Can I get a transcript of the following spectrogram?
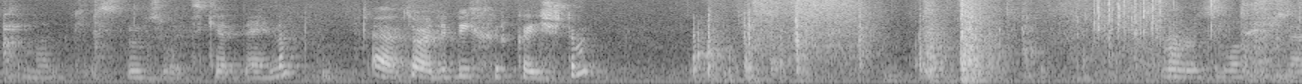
Tamam kestim tüm etiketlerini. Evet öyle bir hırka içtim. Maması boş güzel.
